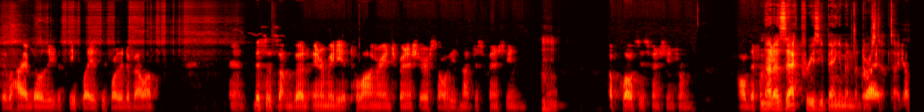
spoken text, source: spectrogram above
He has a high ability to see plays before they develop. And this is something good, intermediate to long range finisher. So he's not just finishing you know, Mhm. up close; he's finishing from all different. Not a. Zach Parise, bang him in the doorstep type. yep.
